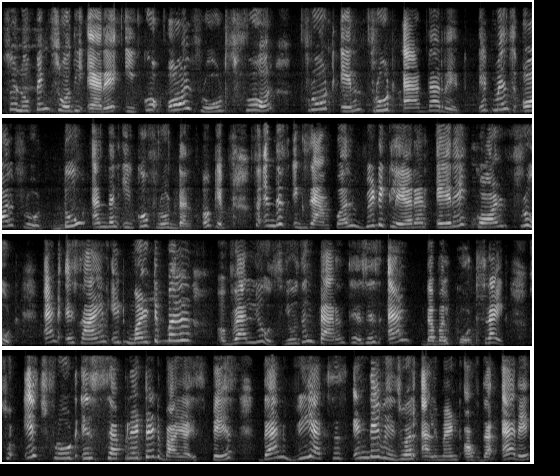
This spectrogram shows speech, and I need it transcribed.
So looping through the array echo all fruits for fruit in fruit at the rate. It means all fruit do and then echo fruit done. Okay. So in this example we declare an array called fruit and assign it multiple values using parentheses and double quotes right? So each fruit is separated by a space then we access individual element of the array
